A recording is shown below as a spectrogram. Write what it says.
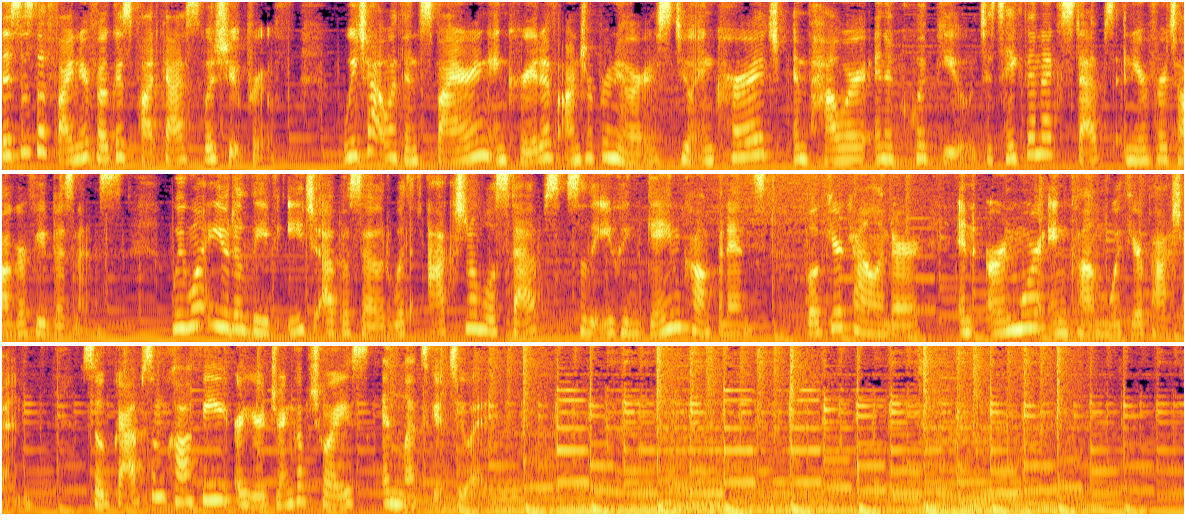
This is the Find Your Focus podcast with Shootproof. We chat with inspiring and creative entrepreneurs to encourage, empower, and equip you to take the next steps in your photography business. We want you to leave each episode with actionable steps so that you can gain confidence, book your calendar, and earn more income with your passion. So grab some coffee or your drink of choice and let's get to it.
